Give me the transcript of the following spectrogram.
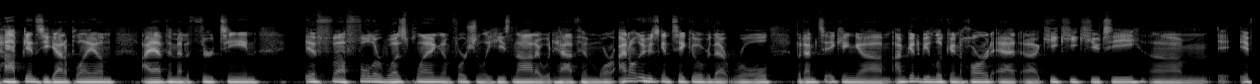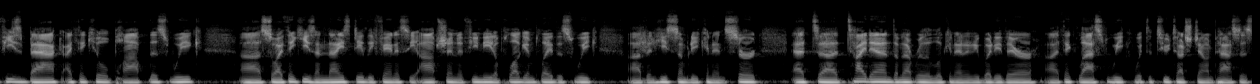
Hopkins, you got to play him. I have him at a 13 if uh, Fuller was playing, unfortunately he's not. I would have him more. I don't know who's going to take over that role, but I'm taking. Um, I'm going to be looking hard at uh, Keke Coutee. Um, if he's back, I think he'll pop this week. Uh, so I think he's a nice daily fantasy option. If you need a plug and play this week, uh, then he's somebody you can insert at uh, tight end. I'm not really looking at anybody there. I think last week with the two touchdown passes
